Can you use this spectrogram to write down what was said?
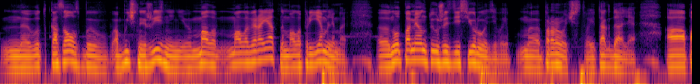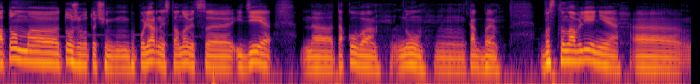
м, вот казалось бы, в обычной жизни мало, маловероятны, малоприемлемы. Э, ну, помянутые уже здесь юродивые, э, пророчества и так далее. А потом э, тоже вот очень популярной становится идея э, такого, ну, как бы восстановления э,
